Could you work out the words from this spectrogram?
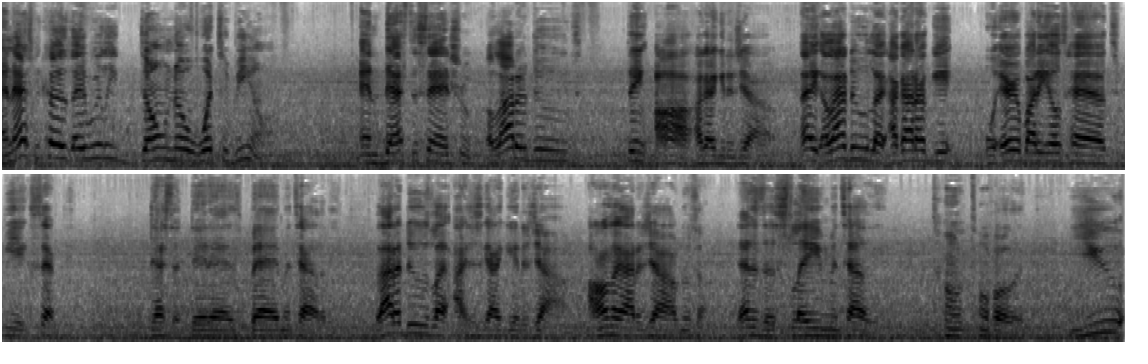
and that's because they really don't know what to be on. And that's the sad truth. A lot of dudes think, ah, I gotta get a job. Like a lot of dudes, like I gotta get what everybody else has to be accepted. That's a dead ass bad mentality. A lot of dudes like I just gotta get a job. I only got a job, do something. That is a slave mentality. Don't don't follow it. You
